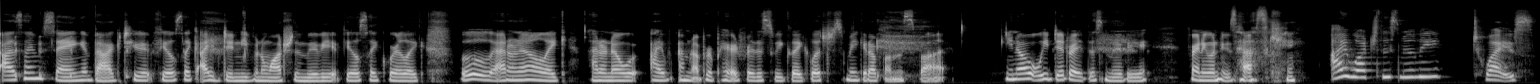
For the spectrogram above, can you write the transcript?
as I'm saying it back to you, it feels like I didn't even watch the movie. It feels like we're like, oh, I don't know, like I don't know, I, I'm not prepared for this week. Like, let's just make it up on the spot. You know, we did write this movie for anyone who's asking. I watched this movie twice.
